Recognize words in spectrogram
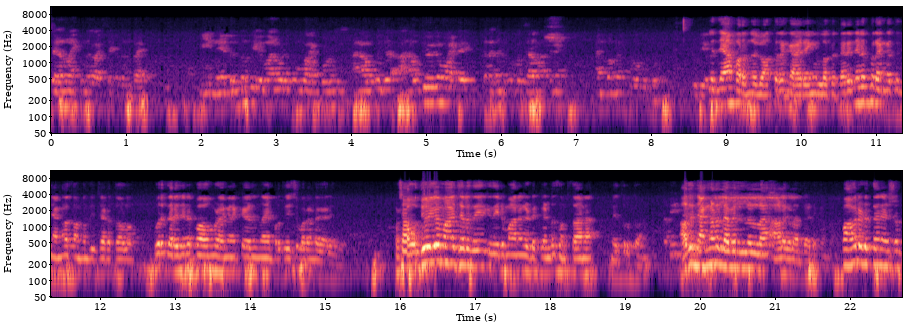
പ്രതിഷേധം നയിക്കുന്ന കാഴ്ചകൾ ഈ നേതൃത്വം തീരുമാനമെടുക്കുമ്പോൾ എപ്പോഴും അനൗദ്യോഗിക അനൗദ്യോഗികമായിട്ട് തെരഞ്ഞെടുപ്പ് പ്രചാരണത്തിന് അനുബന്ധം ഞാൻ പറഞ്ഞല്ലോ അത്തരം കാര്യങ്ങളിലൊക്കെ തെരഞ്ഞെടുപ്പ് രംഗത്ത് ഞങ്ങളെ സംബന്ധിച്ചിടത്തോളം ഒരു തെരഞ്ഞെടുപ്പ് ആകുമ്പോൾ എങ്ങനെയൊക്കെയാണെന്ന് ഞാൻ പ്രത്യേകിച്ച് പറയേണ്ട കാര്യമില്ല. പക്ഷെ ഔദ്യോഗികമായ ചില തീരുമാനങ്ങൾ എടുക്കേണ്ടത് സംസ്ഥാന നേതൃത്വമാണ്. അത് ഞങ്ങളുടെ ലെവലിലുള്ള ആളുകളല്ല എടുക്കേണ്ടത്. അപ്പൊ അവരെടുത്തതിന് ശേഷം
